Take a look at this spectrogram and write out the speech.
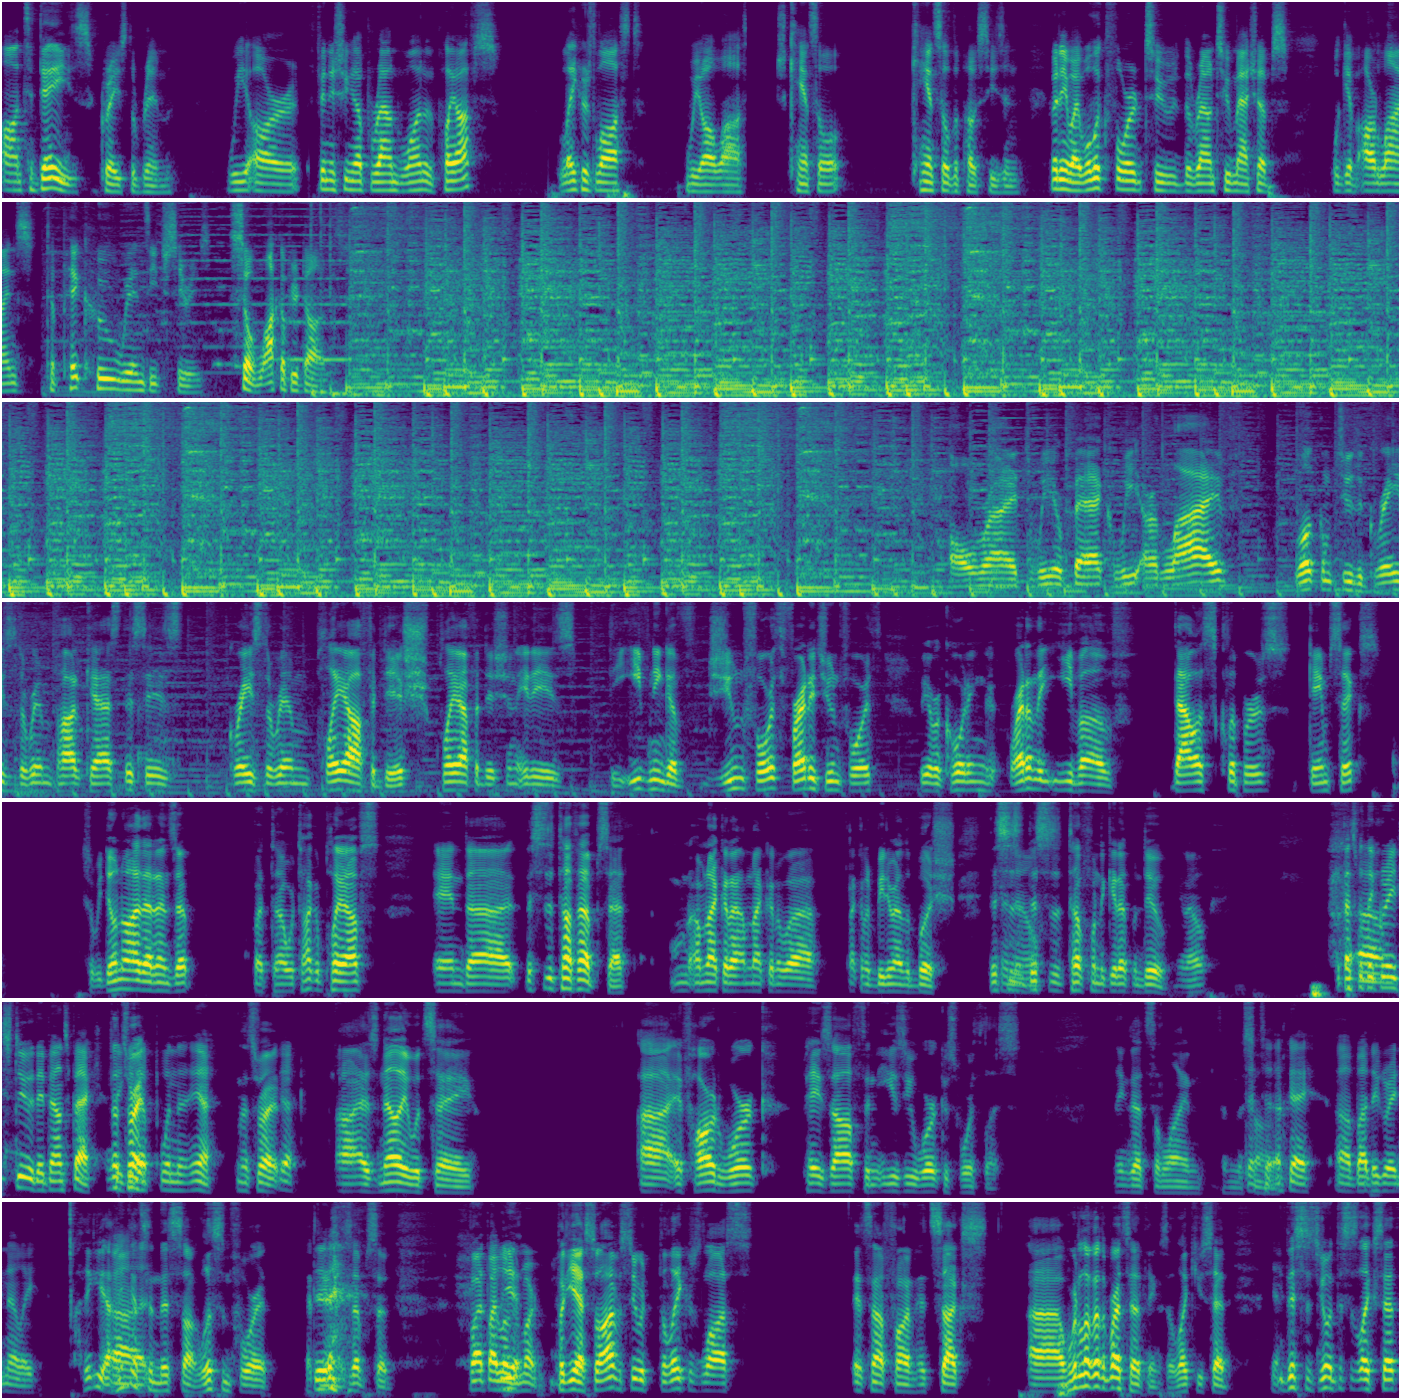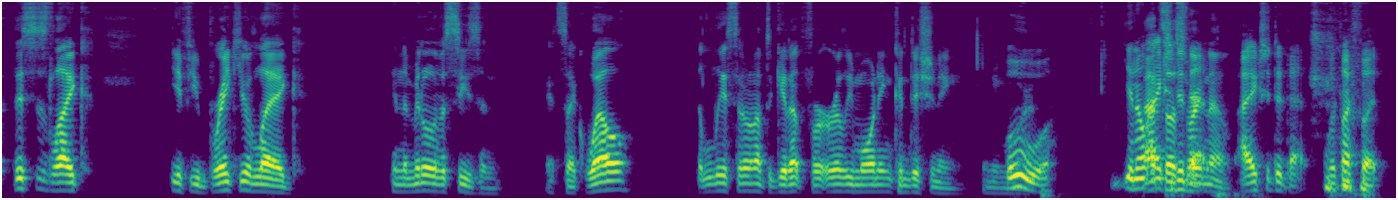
On today's Graze the Rim, we are finishing up round one of the playoffs. Lakers lost. We all lost. Just cancel, cancel the postseason. But anyway, we'll look forward to the round two matchups. We'll give our lines to pick who wins each series. So lock up your dogs. Are back. We are live. Welcome to the Graze the Rim podcast. This is Graze the Rim playoff edition. Playoff edition. It is the evening of June 4th, Friday, June 4th. We are recording right on the eve of Dallas Clippers game 6. So we don't know how that ends up, but uh, we're talking playoffs and uh, this is a tough ep, Seth. I'm not going to I'm not to uh not to beat around the bush. This is this is a tough one to get up and do, you know. But that's what the Um, greats do. They bounce back. They that's get right. Up when the yeah. That's right. Yeah. Uh, as Nelly would say, uh, if hard work pays off, then easy work is worthless. I think that's the line from the That's song. it. Okay. Uh, by the great Nelly. I think yeah, I think Uh, that's in this song. Listen for it at the end of this episode. But By Logan yeah, Martin. but yeah, so obviously with the Lakers lost, it's not fun. It sucks. Uh, we're gonna look at the bright side of things, though. Like you said, Yeah. this is you know what this is like, Seth. This is like if you break your leg in the middle of a season. It's like, well, at least I don't have to get up for early morning conditioning anymore. Ooh. You know, I That's actually us did right that. now. I actually did that with my foot.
